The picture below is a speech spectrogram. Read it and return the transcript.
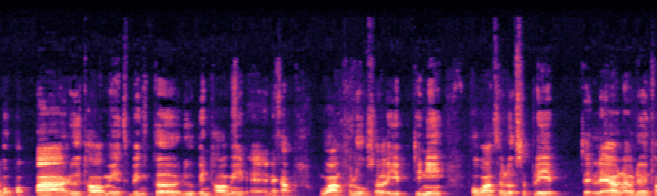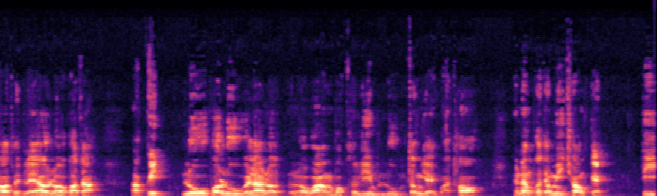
ะบบประปาหรือท่อเมนสเปริงเกอร์หรือเป็นท่อเมนแอร์นะครับ วางทะลุสลิปทีนี้พอวางทะลุสลิปเสร็จแล้วนะเดินท่อเสร็จแล้วเราก็จะปิดรูเพราะรูเวลาเราเราวางบล็อกสลิปรูมต้องใหญ่กว่าท่อดังนั้นก็จะมีช่องแก็บที่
